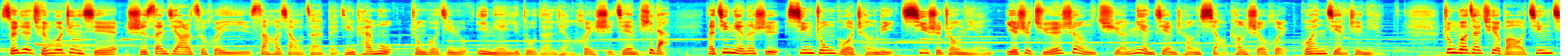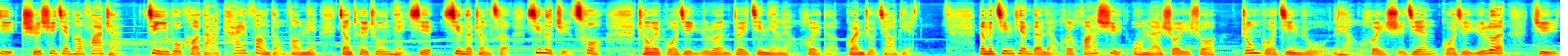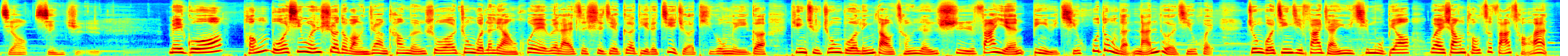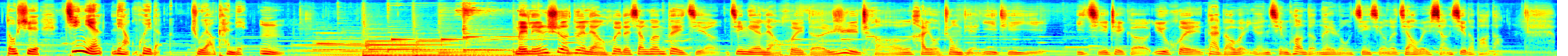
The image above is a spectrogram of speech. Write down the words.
随着全国政协十三届二次会议三号下午在北京开幕，中国进入一年一度的两会时间。是的。那今年呢是新中国成立七十周年，也是决胜全面建成小康社会关键之年。中国在确保经济持续健康发展、进一步扩大开放等方面，将推出哪些新的政策、新的举措，成为国际舆论对今年两会的关注焦点。那么今天的两会花絮，我们来说一说中国进入两会时间，国际舆论聚焦新举。美国彭博新闻社的网站刊文说，中国的两会为来自世界各地的记者提供了一个听取中国领导层人士发言并与其互动的难得机会。中国经济发展预期目标、外商投资法草案都是今年两会的主要看点。嗯，美联社对两会的相关背景、今年两会的日程还有重点议题以。以及这个与会代表委员情况等内容进行了较为详细的报道。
